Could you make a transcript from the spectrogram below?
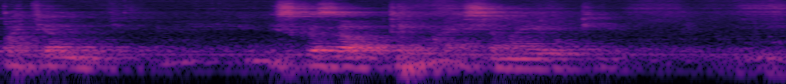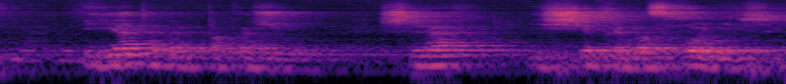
потягнути. І сказав, тримайся моєї руки. І я тебе покажу шлях іще превосходніший.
